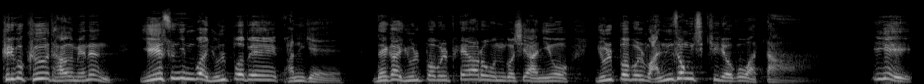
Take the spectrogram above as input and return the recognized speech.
그리고 그 다음에는 예수님과 율법의 관계 내가 율법을 폐하러 온 것이 아니요 율법을 완성시키려고 왔다. 이게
